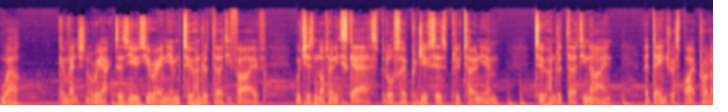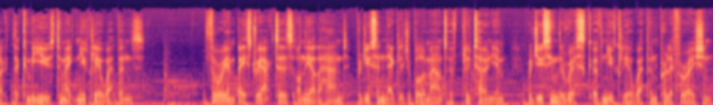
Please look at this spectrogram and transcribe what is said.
Well, conventional reactors use uranium-235, which is not only scarce but also produces plutonium-239, a dangerous byproduct that can be used to make nuclear weapons. Thorium-based reactors, on the other hand, produce a negligible amount of plutonium, reducing the risk of nuclear weapon proliferation.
